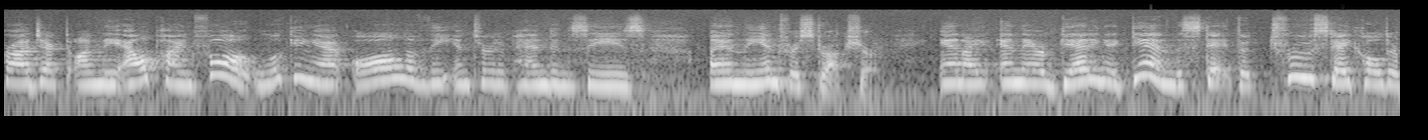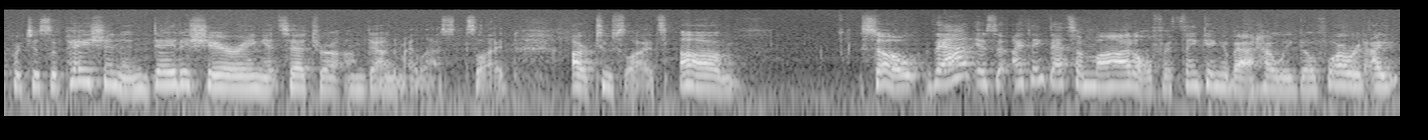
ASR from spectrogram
project on the Alpine Fault looking at all of the interdependencies and the infrastructure. And, I, and they're getting again the state the true stakeholder participation and data sharing, et cetera. I'm down to my last slide, or two slides. Um, so that is, I think that's a model for thinking about how we go forward. I,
